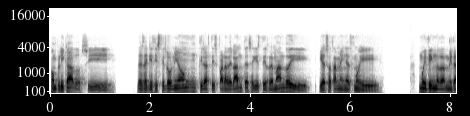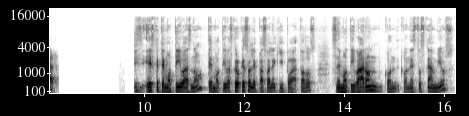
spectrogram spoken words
complicados y desde que hicisteis la unión tirasteis para adelante, seguisteis remando y, y eso también es muy, muy digno de admirar. Es que te motivas, ¿no? Te motivas. Creo que eso le pasó al equipo, a todos. Se motivaron con, con estos cambios.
